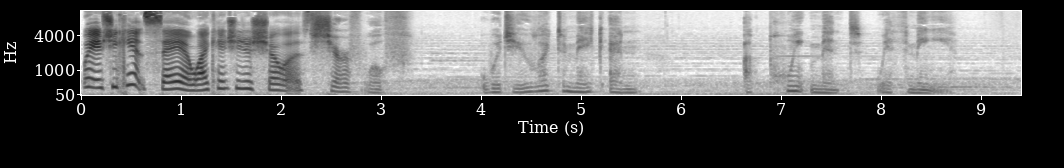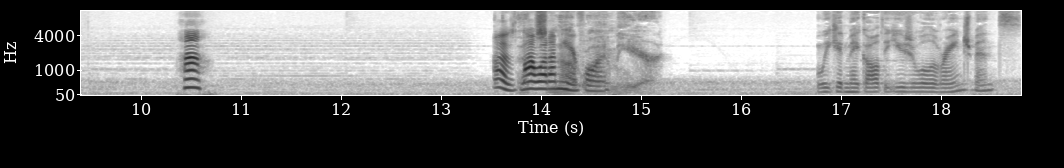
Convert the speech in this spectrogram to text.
Wait, if she can't say it, why can't she just show us? Sheriff Wolf, would you like to make an appointment with me? Huh? That is not what I'm here why for. I'm here. We could make all the usual arrangements,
